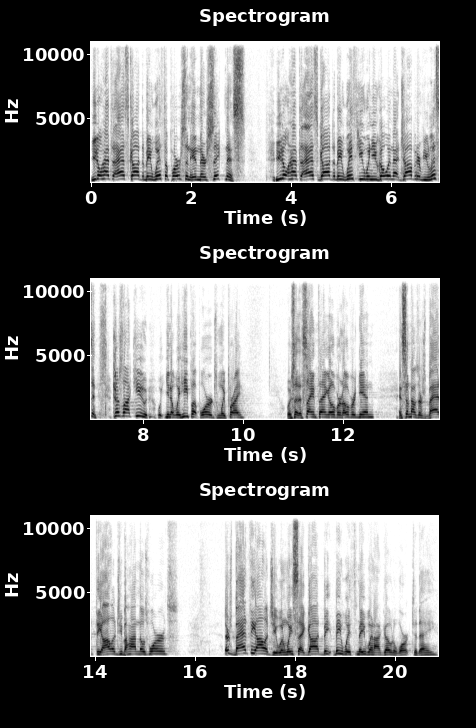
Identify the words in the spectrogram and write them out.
You don't have to ask God to be with a person in their sickness. You don't have to ask God to be with you when you go in that job interview. Listen, just like you, you know, we heap up words when we pray. We say the same thing over and over again. And sometimes there's bad theology behind those words. There's bad theology when we say, God, be, be with me when I go to work today.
